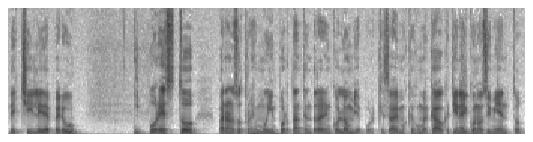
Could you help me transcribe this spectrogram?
de Chile y de Perú. Y por esto para nosotros es muy importante entrar en Colombia, porque sabemos que es un mercado que tiene el conocimiento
